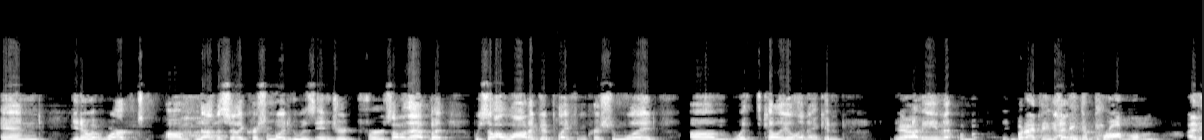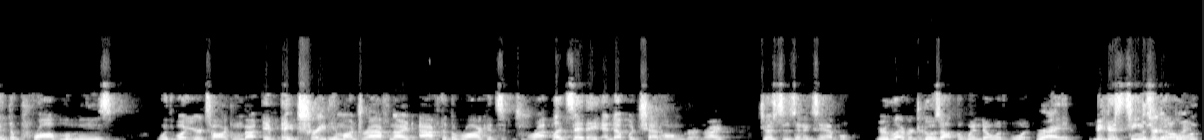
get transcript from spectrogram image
and you know it worked. Um, not necessarily Christian Wood who was injured for some of that, but we saw a lot of good play from Christian Wood um, with Kelly Olynyk, and Yeah. I mean, But I think I think the problem I think the problem is with what you're talking about. If they trade him on draft night after the Rockets, let's say they end up with Chet Holmgren, right? Just as an example, your leverage goes out the window with Wood, right? Because teams That's are going to look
